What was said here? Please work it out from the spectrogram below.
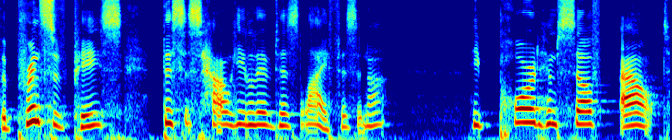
the Prince of Peace, this is how he lived his life, is it not? He poured himself out,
